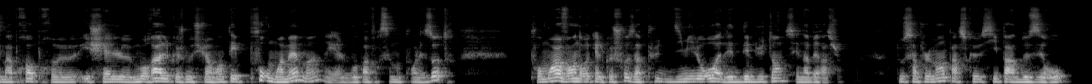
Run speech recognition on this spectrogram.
ma propre euh, échelle morale que je me suis inventée pour moi-même, hein, et elle ne vaut pas forcément pour les autres. Pour moi, vendre quelque chose à plus de 10 000 euros à des débutants, c'est une aberration. Tout simplement parce que s'ils partent de zéro,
